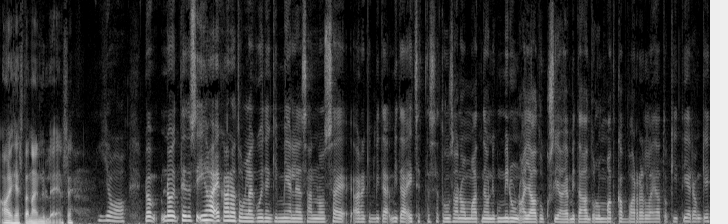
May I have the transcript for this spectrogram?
aiheesta näin yleensä? Joo, no, no tietysti ihan ekana tulee kuitenkin mieleen sanoa se, ainakin mitä, mitä itse tässä tuun sanomaan, että ne on niin minun ajatuksia ja mitä on tullut matkan varrella ja toki tiedonkin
